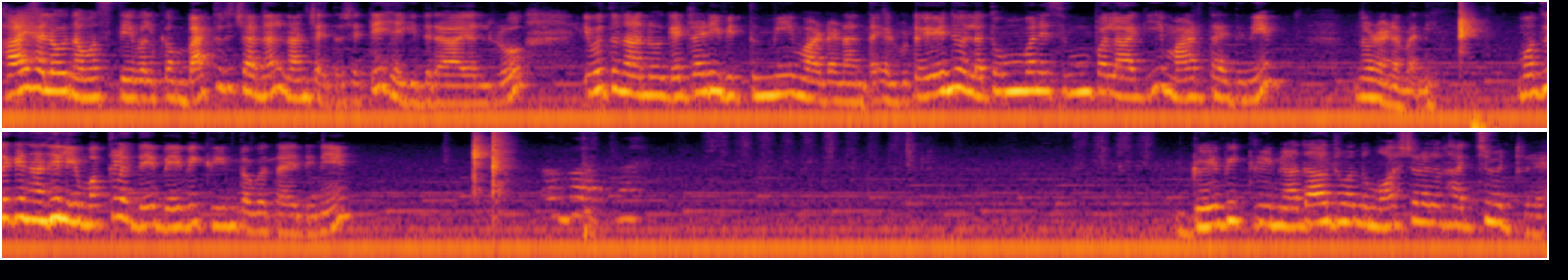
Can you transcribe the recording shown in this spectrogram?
ಹಾಯ್ ಹಲೋ ನಮಸ್ತೆ. Welcome back to the channel ನಾನು ಚೈತ್ರ ಶೆಟ್ಟಿ. ಹೇಗಿದ್ದೀರಾ ಎಲ್ಲರೂ ಇವತ್ತು ನಾನು ಗೆಟ್ ರೆಡಿ ವಿತ್ ಮೀ ಮಾಡೋಣ ಅಂತ ಹೇಳ್ಬಿಟ್ಟು ಏನೂ ಇಲ್ಲ, ತುಂಬಾನೇ ಸಿಂಪಲ್ ಆಗಿ ಮಾಡ್ತಾ ಇದ್ದೀನಿ. ನೋಡೋಣ ಬನ್ನಿ. ಮೊದಲಿಗೆ ನಾನಿಲ್ಲಿ ಮಕ್ಕಳದ್ದೇ ಬೇಬಿ ಕ್ರೀಮ್ ತಗೋತಾ ಇದ್ದೀನಿ. ಬೇಬಿ ಕ್ರೀಮ್ ಯಾವ್ದಾದ್ರು ಒಂದು ಮಾಯಶ್ಚರೈಸರ್ ಹಚ್ಚಿಬಿಟ್ರೆ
